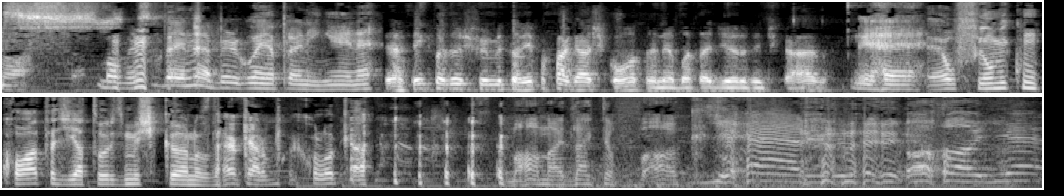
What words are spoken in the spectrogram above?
Nossa. Bom, mas isso daí não é vergonha pra ninguém, né? Ela tem que fazer os filmes também pra pagar as contas, né? Botar dinheiro dentro de casa. É. É o filme com cota de atores mexicanos, né? Eu quero colocar. Mom, I'd like to fuck. Yeah, dude. Oh, yeah.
